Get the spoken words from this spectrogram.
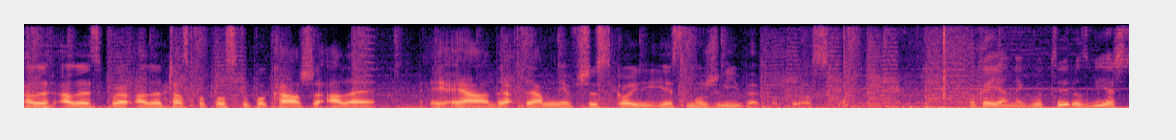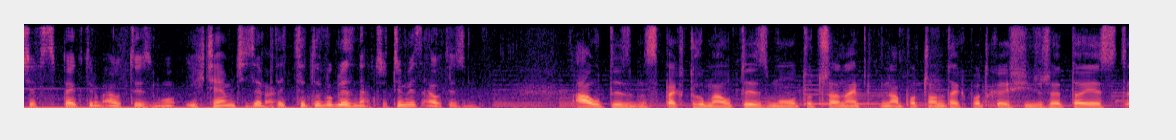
Ale, ale, spra- ale czas po prostu pokaże, ale ja, dla, dla mnie wszystko jest możliwe po prostu. Okej, Janek, bo ty rozwijasz się w spektrum autyzmu i chciałem cię zapytać, co to w ogóle znaczy? Czym jest autyzm? Autyzm, spektrum autyzmu, to trzeba najpierw na początek podkreślić, że to jest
